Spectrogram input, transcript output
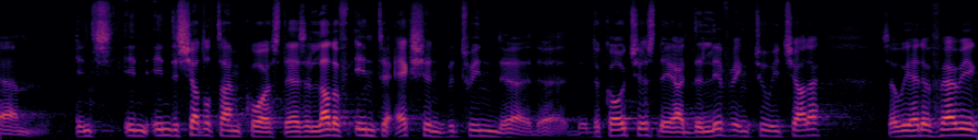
Um, in, in, in the shuttle time course there's a lot of interaction between the, the, the coaches, they are delivering to each other. So we had a very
